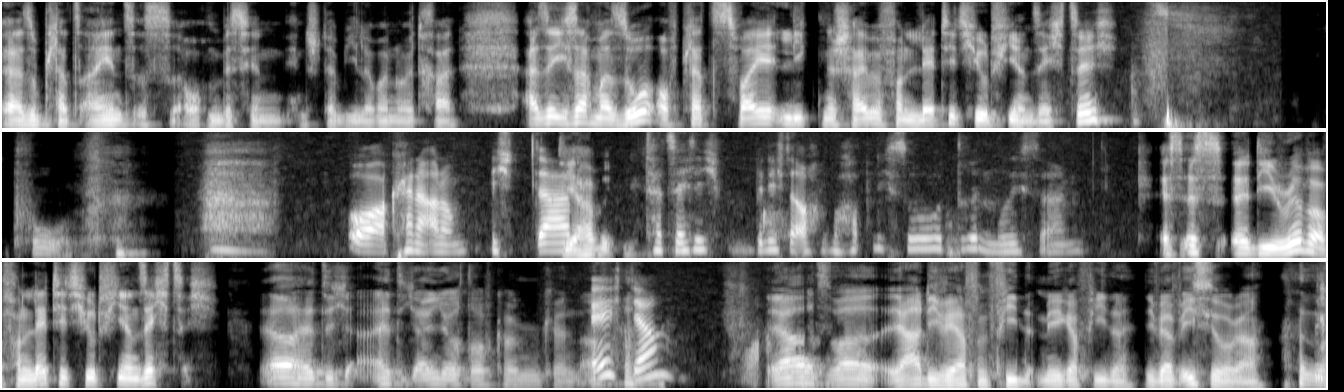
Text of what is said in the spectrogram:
also Platz eins ist auch ein bisschen instabil, aber neutral. Also ich sag mal so, auf Platz zwei liegt eine Scheibe von Latitude 64. Puh. Oh, keine Ahnung. Ich da tatsächlich bin ich da auch überhaupt nicht so drin, muss ich sagen. Es ist äh, die River von Latitude 64. Ja, hätte ich, hätte ich eigentlich auch drauf kommen können. Echt, ja? Ja, es war, ja, die werfen viele, mega viele. Die werfe ich sogar. Also,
